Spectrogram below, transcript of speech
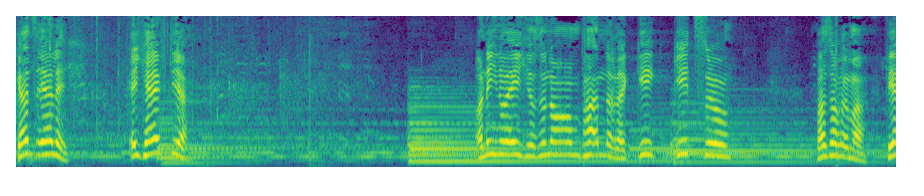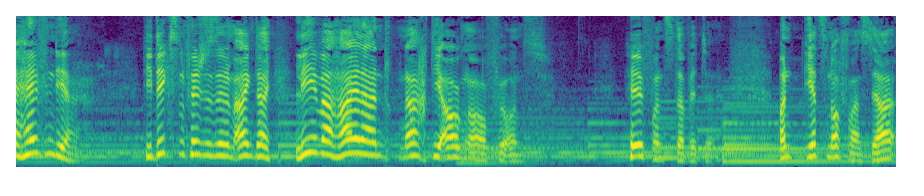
Ganz ehrlich, ich helfe dir. Und nicht nur ich, es sind noch ein paar andere. Geh, geh zu, was auch immer. Wir helfen dir. Die dicksten Fische sind im Eigenteil. Lieber Heiland, mach die Augen auf für uns. Hilf uns da bitte. Und jetzt noch was, ja.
